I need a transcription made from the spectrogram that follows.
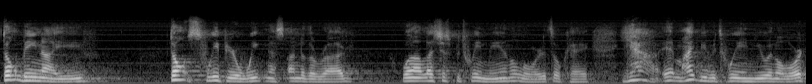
Don't be naive. Don't sweep your weakness under the rug. Well, that's just between me and the Lord. It's okay. Yeah, it might be between you and the Lord,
